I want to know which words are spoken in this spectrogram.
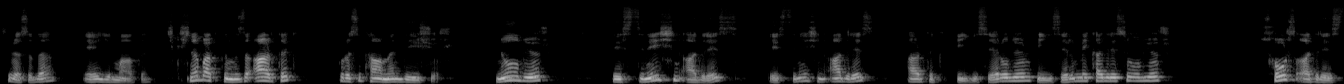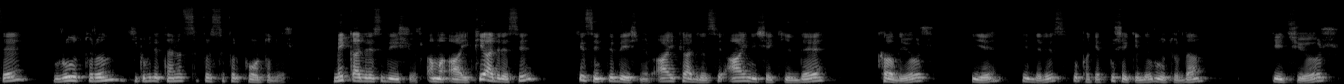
Şurası da E26. Çıkışına baktığımızda artık burası tamamen değişiyor. Ne oluyor? Destination adres, destination adres artık bilgisayar oluyor. Bilgisayarın MAC adresi oluyor. Source adres de router'ın gigabit ethernet 00 port oluyor. MAC adresi değişiyor ama IP adresi kesinlikle değişmiyor. IP adresi aynı şekilde kalıyor diyebiliriz. Bu paket bu şekilde router'dan geçiyor.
